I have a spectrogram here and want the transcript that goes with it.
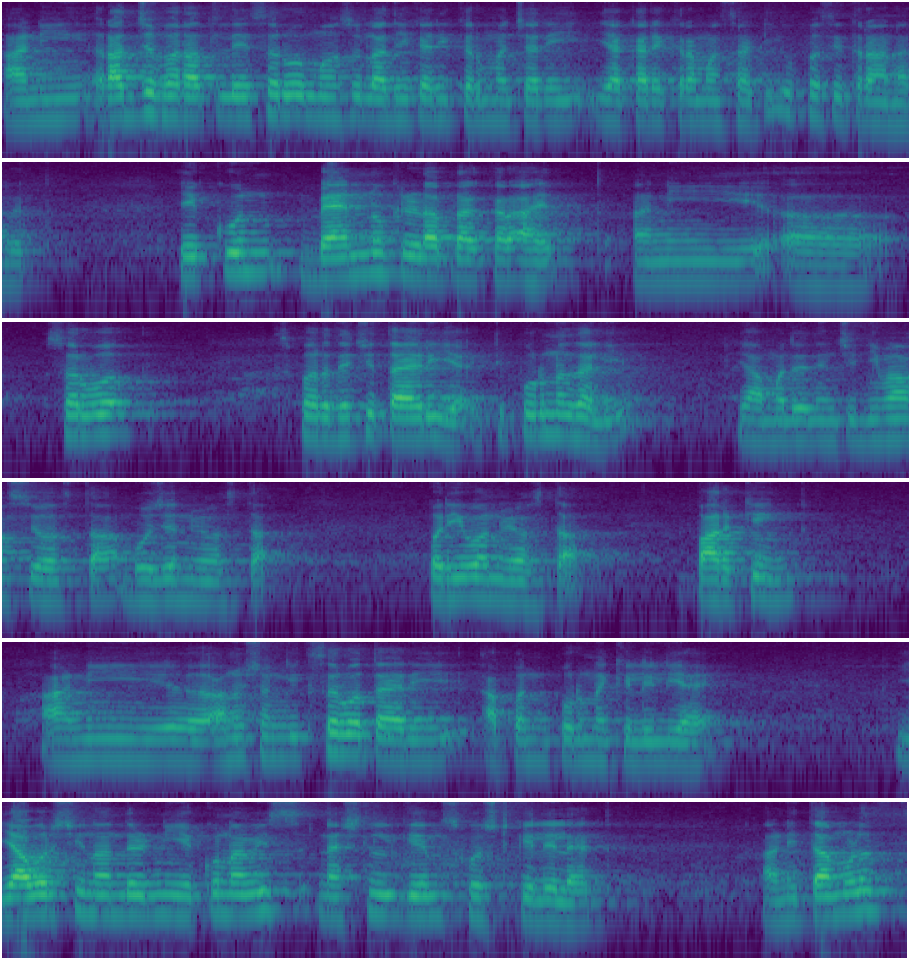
आणि राज्यभरातले सर्व महसूल अधिकारी कर्मचारी या कार्यक्रमासाठी उपस्थित राहणार आहेत. एकूण ब्याण्णव क्रीडा प्रकार आहेत आणि सर्व स्पर्धेची तयारी आहे ती पूर्ण झाली आहे. यामध्ये त्यांची निवास व्यवस्था भोजन व्यवस्था परिवहन व्यवस्था पार्किंग आणि अनुषंगिक सर्व तयारी आपण पूर्ण केलेली आहे. यावर्षी नांदेडनी एकोणावीस नॅशनल गेम्स होस्ट केलेल्या आहेत. आणि त्यामुळंच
